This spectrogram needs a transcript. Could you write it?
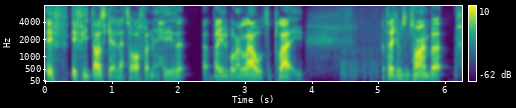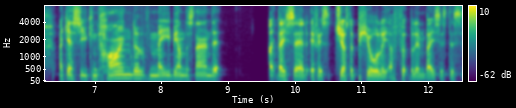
if if he does get let off and he's available and allowed to play. It'll take him some time, but I guess you can kind of maybe understand it like they said, if it's just a purely a footballing basis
